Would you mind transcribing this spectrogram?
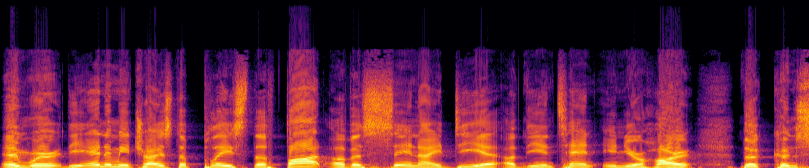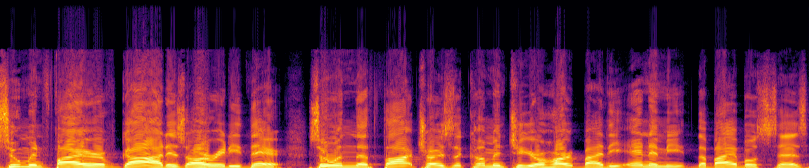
And where the enemy tries to place the thought of a sin idea, of the intent in your heart, the consuming fire of God is already there. So when the thought tries to come into your heart by the enemy, the Bible says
